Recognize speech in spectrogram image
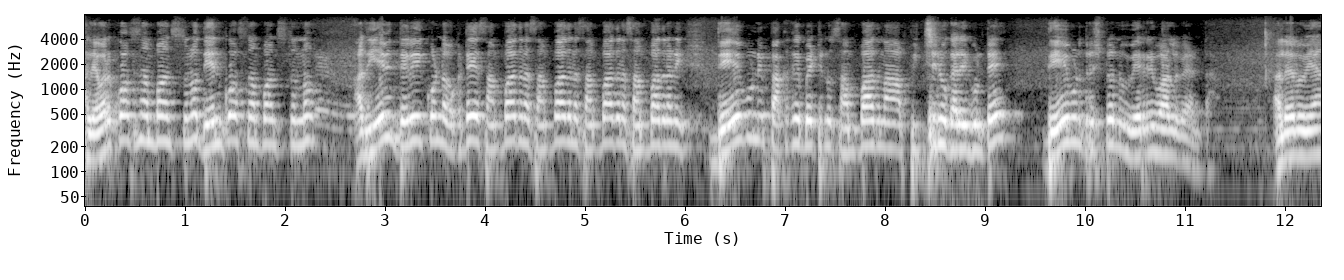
అది ఎవరి కోసం సంపాదిస్తున్నావు? దేనికోసం సంపాదిస్తున్నావు? అది ఏమి తెలియకుండా ఒకటే సంపాదన సంపాదన సంపాదన సంపాదన అని దేవుణ్ణి పక్కకి పెట్టి నువ్వు సంపాదన ఆ పిచ్చి నువ్వు కలిగి ఉంటే దేవుని దృష్టిలో నువ్వు వెర్రి వాళ్ళవే అంట. అలేలుయా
